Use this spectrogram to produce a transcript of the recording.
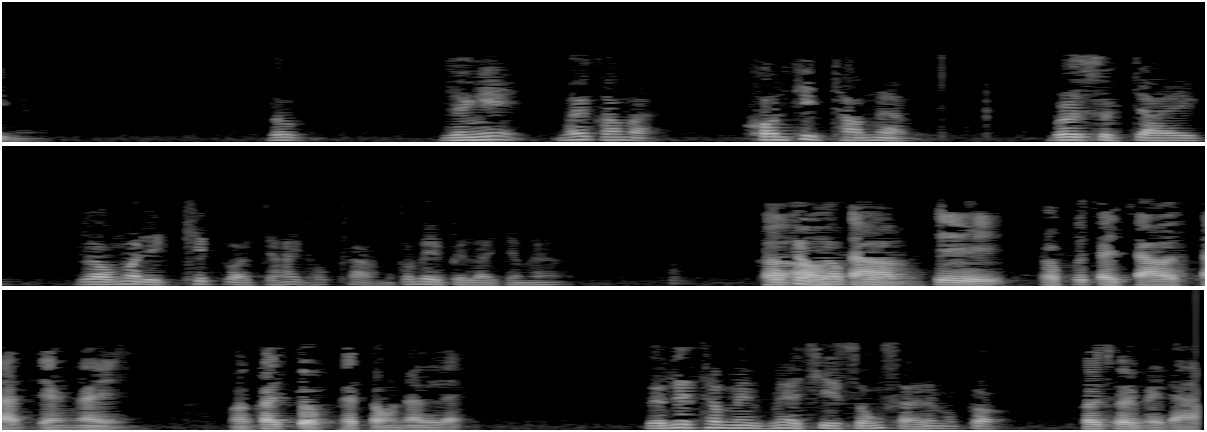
ริง ๆ แล้วอย่างนี้ไม่ความว่าคนที่ทำเนี่ยบริสุทธิ์ใจเราไม่ได้คิดว่าจะให้เขาข้ามก็ไม่เป็นไรใช่ไหมก็เอาตามที่พระพุทธเจ้าตัดยังไง มันก็จบแค่ตรงนั้นแหละแต่นี่ถ้าแม่ชีสงสัยแล้วมันก็ ก็ช่วยไม่ได้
